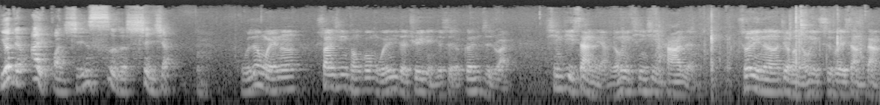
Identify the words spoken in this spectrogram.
有点爱管闲事的现象。我认为呢，双星同工唯一的缺点就是耳根子软，心地善良，容易轻信他人，所以呢就很容易吃亏上当。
